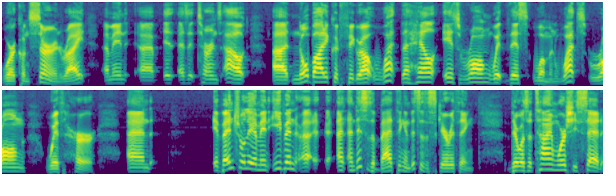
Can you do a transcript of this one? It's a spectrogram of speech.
were concerned, right? I mean, uh, it, as it turns out, uh, nobody could figure out what the hell is wrong with this woman. What's wrong with her? And eventually, I mean, even, uh, and, and this is a bad thing, and this is a scary thing. There was a time where she said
